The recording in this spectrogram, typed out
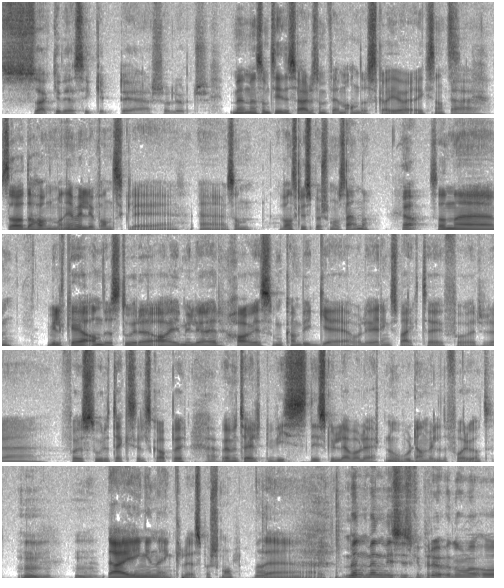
Så er ikke det sikkert det er så lurt. men, men samtidig så er det som hvem andre skal gjøre det. Ja, ja. Så da havner man i en veldig vanskelig, eh, sånn, vanskelig spørsmålstegn. ja. Sånn, eh, hvilke andre store AI-miljøer har vi som kan bygge evalueringsverktøy for, eh, for store tech-selskaper? Ja. Og eventuelt, hvis de skulle evaluert noe, hvordan ville det foregått? Mm, mm. Det er ingen enkle spørsmål. Det er det ikke. Men, men hvis vi skulle prøve nå å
